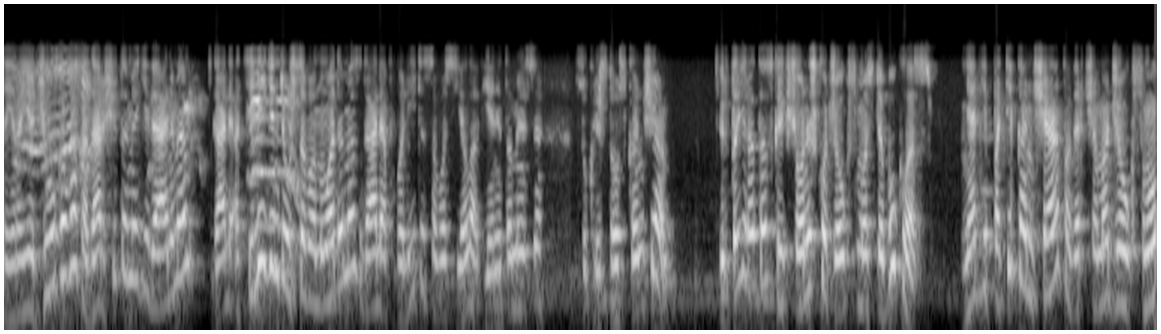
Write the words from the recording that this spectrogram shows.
Tai yra jie džiūgavo, kad dar šitame gyvenime gali atsilyginti už savo nuodėmes, gali apvalyti savo sielą vienytamėsi su Kristaus kančia. Ir tai yra tas krikščioniško džiaugsmo stebuklas. Netgi pati kančia paverčiama džiaugsmu,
